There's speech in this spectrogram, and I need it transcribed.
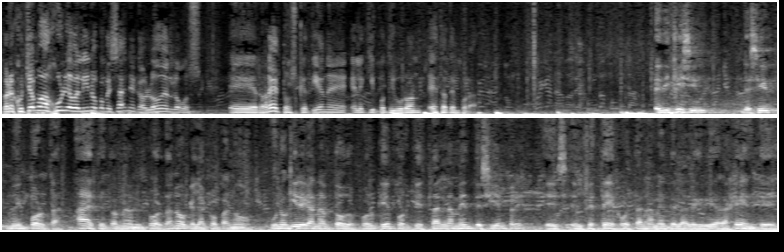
Pero escuchemos a Julio Avelino Comesaña que habló de los retos que tiene el equipo Tiburón esta temporada. Es difícil decir no importa, ah, este torneo no importa, no, que la copa no. Uno quiere ganar todo, ¿por qué? Porque está en la mente siempre es el festejo, está en la mente la alegría de la gente,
